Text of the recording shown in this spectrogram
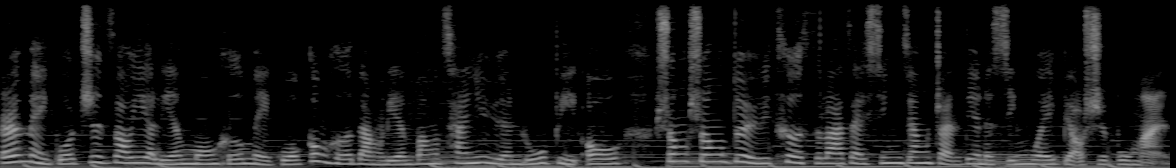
而美国制造业联盟和美国共和党联邦参议员卢比欧双双对于特斯拉在新疆展店的行为表示不满。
